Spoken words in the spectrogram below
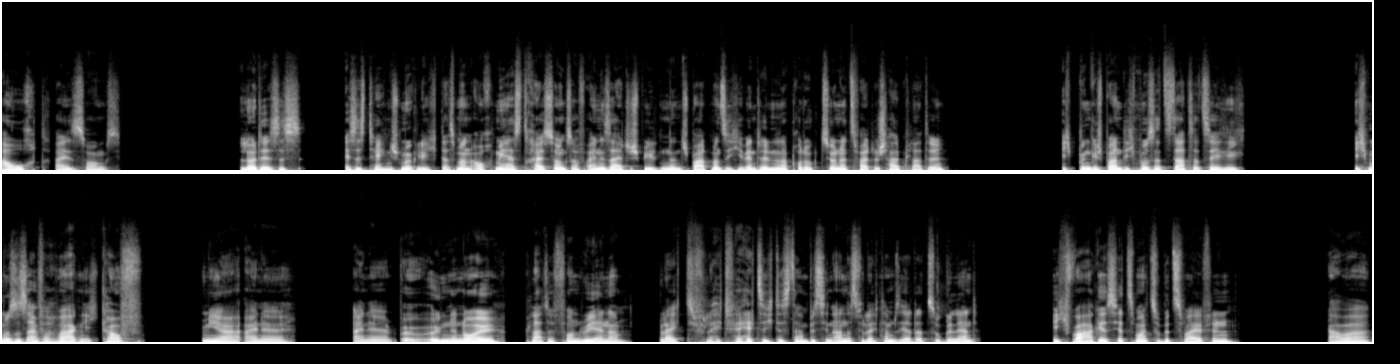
auch drei Songs. Leute, es ist, es ist technisch möglich, dass man auch mehr als drei Songs auf eine Seite spielt und dann spart man sich eventuell in der Produktion eine zweite Schallplatte. Ich bin gespannt, ich muss jetzt da tatsächlich ich muss es einfach wagen. Ich kaufe mir eine, eine äh, irgendeine neue Platte von Rihanna. Vielleicht, vielleicht verhält sich das da ein bisschen anders. Vielleicht haben sie ja dazugelernt. Ich wage es jetzt mal zu bezweifeln. Aber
